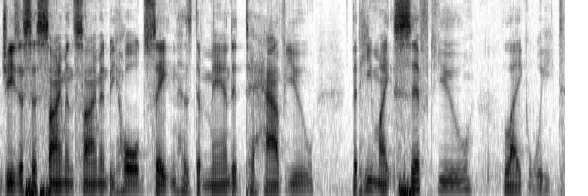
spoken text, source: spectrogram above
Jesus says, Simon, Simon, behold, Satan has demanded to have you that he might sift you like wheat.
